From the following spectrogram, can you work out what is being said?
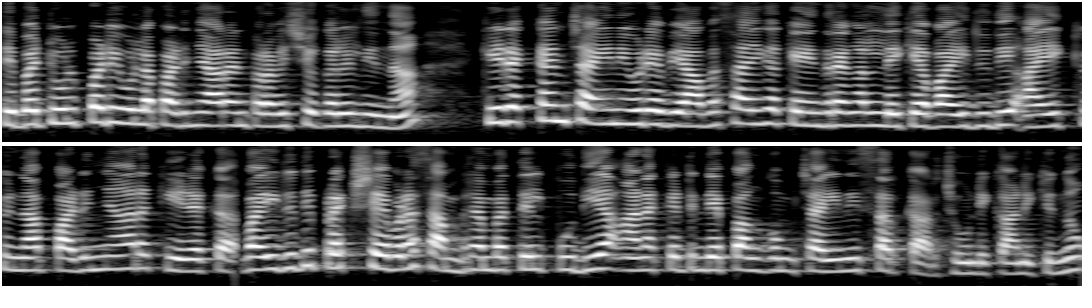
തിബറ്റ് ഉൾപ്പെടെയുള്ള പടിഞ്ഞാറൻ പ്രവിശ്യകളിൽ നിന്ന് കിഴക്കൻ ചൈനയുടെ വ്യാവസായിക കേന്ദ്രങ്ങളിലേക്ക് വൈദ്യുതി അയക്കുന്ന പടിഞ്ഞാറ് കിഴക്ക് വൈദ്യുതി പ്രക്ഷേപണ സംരംഭത്തിൽ പുതിയ അണക്കെട്ടിന്റെ പങ്കും ചൈനീസ് സർക്കാർ ചൂണ്ടിക്കാണിക്കുന്നു.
